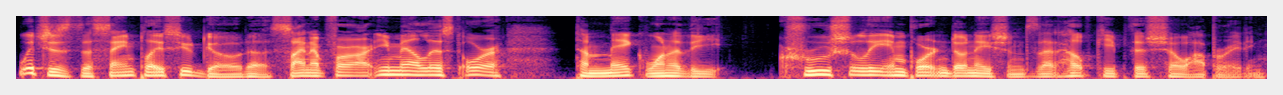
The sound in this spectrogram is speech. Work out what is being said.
which is the same place you'd go to sign up for our email list or to make one of the crucially important donations that help keep this show operating.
